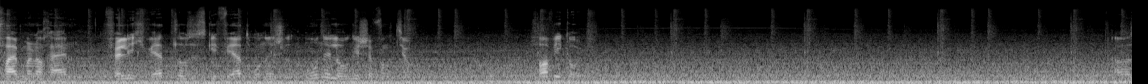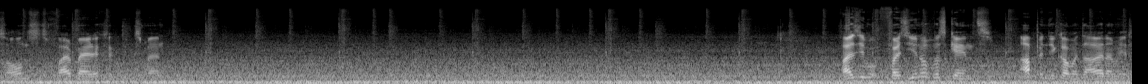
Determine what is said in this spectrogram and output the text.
fällt mir noch ein. Völlig wertloses Gefährt ohne, ohne logische Funktion. VW Golf. Aber sonst fällt mir ehrlich gesagt nichts mehr ein. Falls ihr, falls ihr noch was kennt, ab in die Kommentare damit.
